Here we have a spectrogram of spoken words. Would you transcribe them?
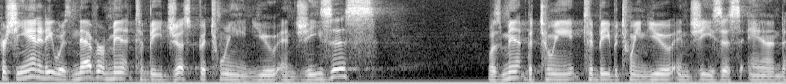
Christianity was never meant to be just between you and Jesus. Was meant between to be between you and Jesus and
